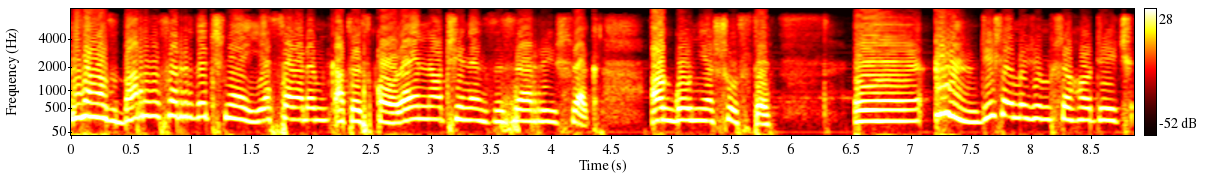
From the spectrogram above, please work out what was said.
Witam was bardzo serdecznie, jestem Remik, a to jest kolejny odcinek z serii Shrek, ogólnie szósty. Yy, dzisiaj będziemy przechodzić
